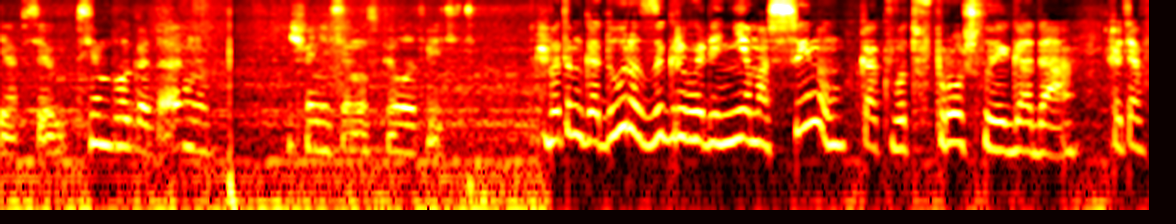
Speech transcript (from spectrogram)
Я всем, всем благодарна. Еще не всем успела ответить. В этом году разыгрывали не машину, как вот в прошлые года, хотя в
